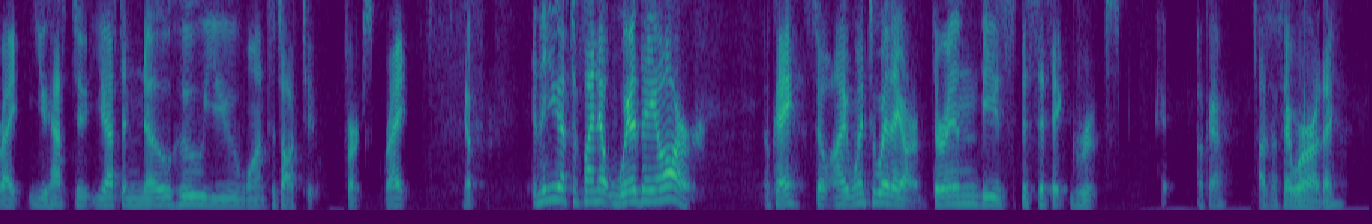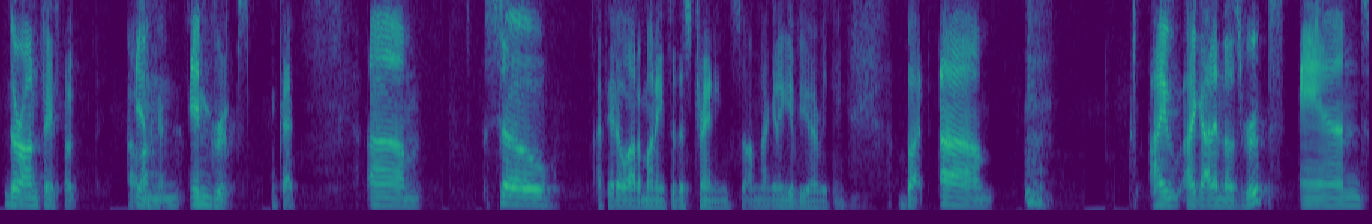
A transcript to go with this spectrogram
Right. You have to you have to know who you want to talk to first. Right. Yep. And then you have to find out where they are. Okay. So I went to where they are. They're in these specific groups. Okay. I was gonna say, where are they? They're on Facebook. Oh, in okay. in groups. Okay. Um, so I paid a lot of money for this training, so I'm not going to give you everything, but um, I I got in those groups, and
